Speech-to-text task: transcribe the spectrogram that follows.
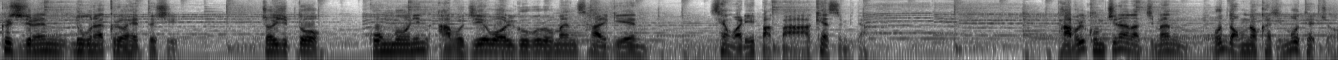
그 시절엔 누구나 그러했듯이 저희 집도 공무원인 아버지의 월급으로만 살기엔 생활이 빡빡했습니다. 밥을 굶진 않았지만 뭐 넉넉하진 못했죠.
